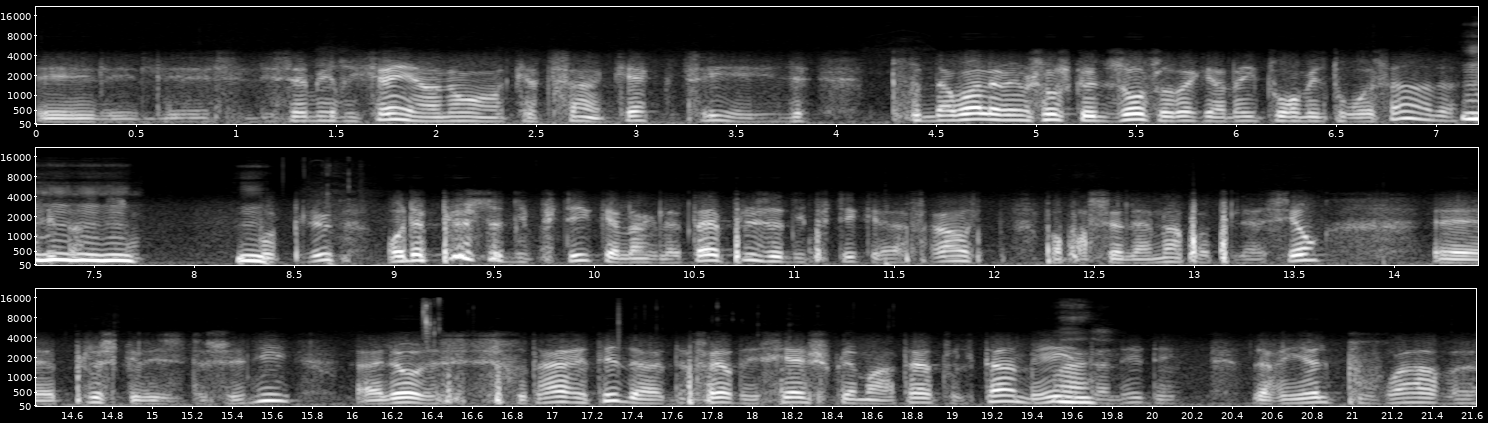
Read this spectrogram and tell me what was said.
et les, les- les Américains en ont 400 quelques. Tu sais, pour avoir la même chose que nous autres, il faudrait qu'il y en ait 3300. Là, mhm. sont pas plus. On a plus de députés que l'Angleterre, plus de députés que la France, proportionnellement en population, euh, plus que les États-Unis. Alors, il faudrait arrêter de, de faire des sièges supplémentaires tout le temps, mais Ouais. donner des, de réels pouvoirs euh,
